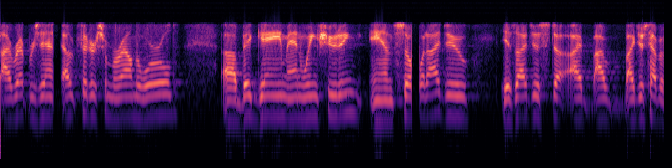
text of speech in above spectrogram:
I represent outfitters from around the world, uh, big game and wing shooting. And so what I do is I just uh, I, I I just have a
